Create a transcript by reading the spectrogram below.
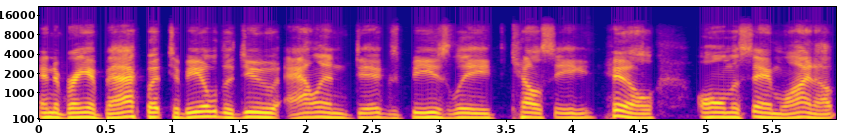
and to bring it back. But to be able to do Allen, Diggs, Beasley, Kelce, Hill all in the same lineup,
